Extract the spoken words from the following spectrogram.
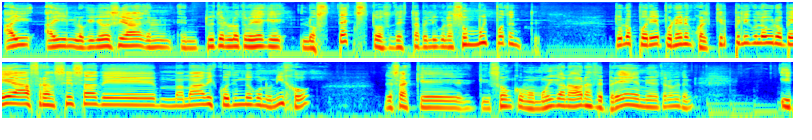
Hay, hay lo que yo decía en, en Twitter el otro día, que los textos de esta película son muy potentes. Tú los podrías poner en cualquier película europea, francesa, de mamá discutiendo con un hijo, de esas que, que son como muy ganadoras de premios y tal. que tal. Y,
